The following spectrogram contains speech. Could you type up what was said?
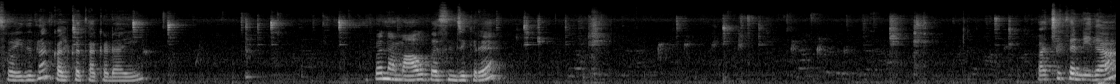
ஸோ இதுதான் கல்கத்தா கடாய். இப்போ நான் மாவு பசைஞ்சுக்கிறேன். பச்சை தண்ணி தான்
